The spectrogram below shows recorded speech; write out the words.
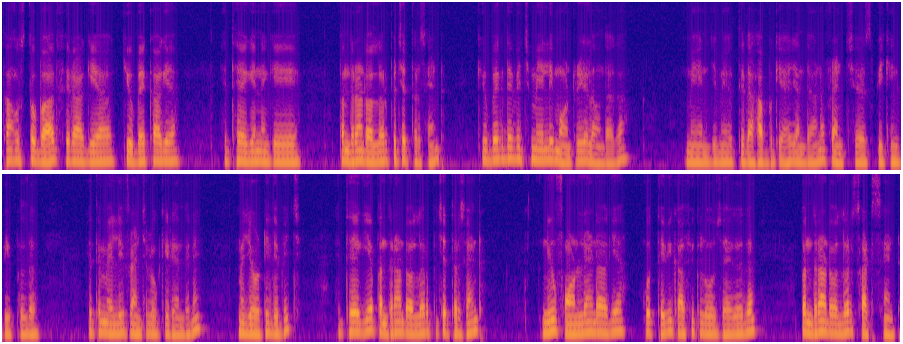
ਤਾਂ ਉਸ ਤੋਂ ਬਾਅਦ ਫਿਰ ਆ ਗਿਆ ਕਿਊਬੈਕ ਆ ਗਿਆ। ਇੱਥੇ ਹੈਗੇ ਨੇ ਕਿ 15 ਡਾਲਰ 75 ਸੈਂਟ। ਕਿਊਬੈਕ ਦੇ ਵਿੱਚ ਮੇਨਲੀ ਮੌਂਟਰੀਅਲ ਆਉਂਦਾ ਗਾ। ਮੇਨ ਜਿਵੇਂ ਉੱਤੇ ਦਾ ਹੱਬ ਕਿਹਾ ਜਾਂਦਾ ਹੈ ਨਾ ਫ੍ਰੈਂਚ ਸਪੀਕਿੰਗ ਪੀਪਲ ਦਾ। ਇੱਥੇ ਮੇਨਲੀ ਫ੍ਰੈਂਚ ਲੋਕੀ ਰਹਿੰਦੇ ਨੇ ਮੈਜੋਰਟੀ ਦੇ ਵਿੱਚ। ਇੱਥੇ ਹੈਗੀ ਆ 15 ਡਾਲਰ 75 ਸੈਂਟ। ਨਿਊ ਫੌਂਡਲੈਂਡ ਆ ਗਿਆ। ਉੱਥੇ ਵੀ ਕਾਫੀ ਕਲੋਜ਼ ਹੈਗਾ ਗਾ 15 ਡਾਲਰ 60 ਸੈਂਟ।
